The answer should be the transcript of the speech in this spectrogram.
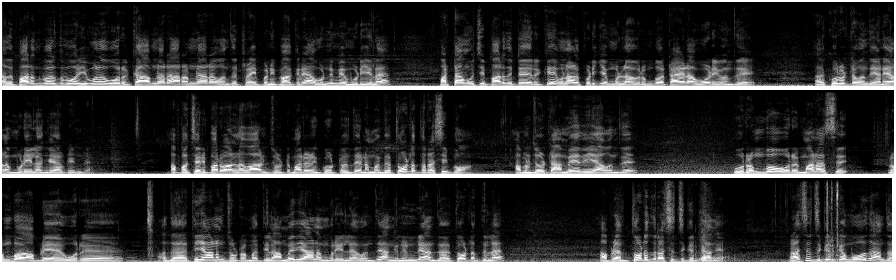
அது பறந்து பறந்து போது இவனும் ஒரு கால் மணி நேரம் அரை மணி நேரம் வந்து ட்ரை பண்ணி பார்க்குறேன் ஒன்றுமே முடியலை. பட்டாம்பூச்சி பறந்துகிட்டே இருக்குது இவனால் பிடிக்க முடியல. ரொம்ப டயர்டாக ஓடி வந்து அந்த குருட்டை வந்து என்னையால் முடியலங்க அப்படின்றேன் அப்போ சரி பரவாயில்ல வான்னு சொல்லிட்டு மறுபடியும் கூப்பிட்டு வந்து நம்ம இந்த தோட்டத்தை ரசிப்போம் அப்படின்னு சொல்லிட்டு அமைதியாக வந்து ஒரு ரொம்ப ஒரு மனசு ரொம்ப அப்படியே ஒரு அந்த தியானம் சொல்கிற மத்தியில் அமைதியான முறையில் வந்து அங்கே நின்று அந்த தோட்டத்தில் அப்படி அந்த தோட்டத்தை ரசிச்சுக்கு இருக்காங்க. ரசிச்சுக்கு இருக்கும் போது அந்த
